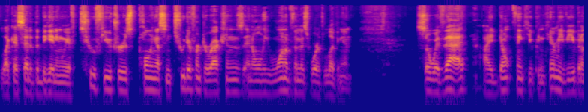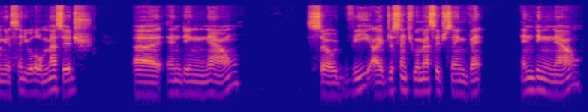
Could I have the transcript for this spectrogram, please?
like I said at the beginning, we have two futures pulling us in two different directions, and only one of them is worth living in. So, with that, I don't think you can hear me, V, but I'm going to send you a little message uh, ending now. So, V, I've just sent you a message saying that ending now.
